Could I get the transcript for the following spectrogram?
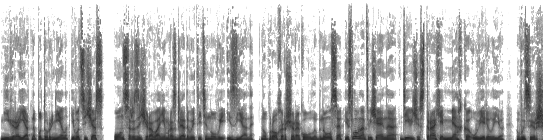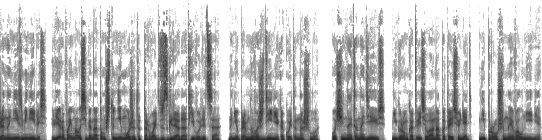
невероятно подурнела, и вот сейчас он с разочарованием разглядывает эти новые изъяны. Но Прохор широко улыбнулся и, словно отвечая на девичьи страхи, мягко уверил ее. «Вы совершенно не изменились». Вера поймала себя на том, что не может оторвать взгляда от его лица. На нее прям наваждение какое-то нашло. «Очень на это надеюсь», — негромко ответила она, пытаясь унять непрошенное волнение.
